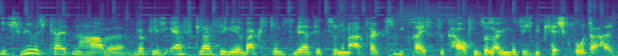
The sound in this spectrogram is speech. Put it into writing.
ich Schwierigkeiten habe, wirklich erstklassige Wachstumswerte zu einem attraktiven Preis zu kaufen, solange muss ich eine Cashquote halten.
